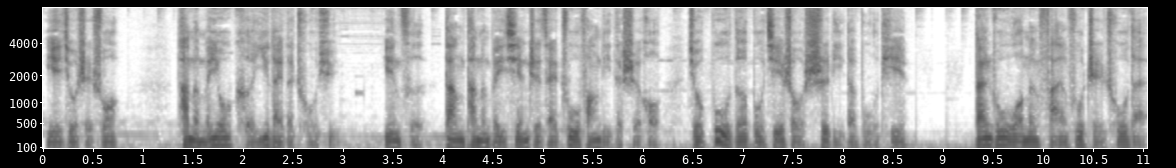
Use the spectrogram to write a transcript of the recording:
也就是说，他们没有可依赖的储蓄，因此，当他们被限制在住房里的时候，就不得不接受市里的补贴。但如我们反复指出的，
